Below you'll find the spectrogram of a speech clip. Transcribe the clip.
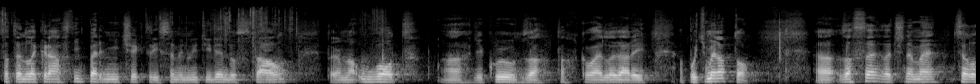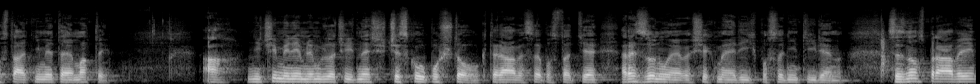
za tenhle krásný perníček, který jsem minulý týden dostal. To je na úvod a děkuji za takovéhle dary. A pojďme na to. Zase začneme celostátními tématy. A ničím jiným nemůžu začít než Českou poštou, která ve své podstatě rezonuje ve všech médiích poslední týden. Seznam zprávy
